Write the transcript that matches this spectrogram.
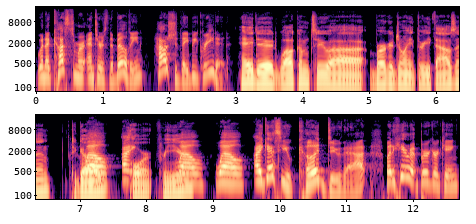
When a customer enters the building, how should they be greeted? Hey, dude, welcome to uh Burger Joint 3000 to go Well, I- or for you. Well, well, I guess you could do that, but here at Burger King,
